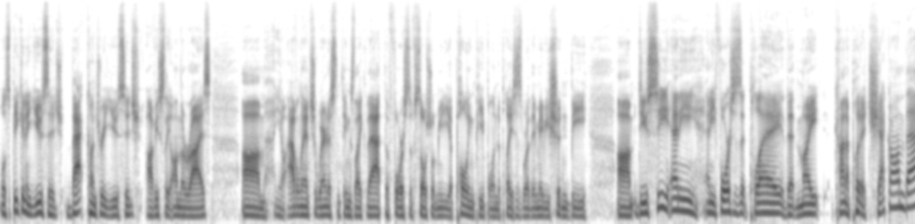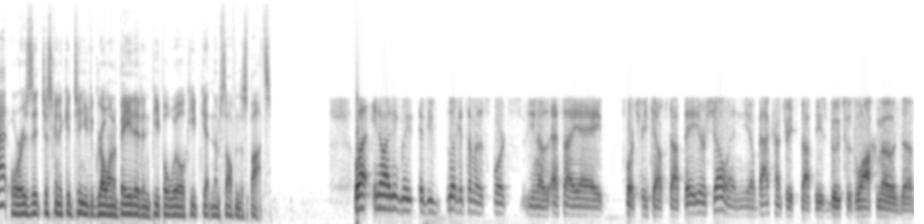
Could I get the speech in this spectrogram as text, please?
Well, speaking of usage, backcountry usage obviously on the rise. Um, you know, avalanche awareness and things like that. The force of social media pulling people into places where they maybe shouldn't be. Um, do you see any any forces at play that might kind of put a check on that, or is it just going to continue to grow unabated and people will keep getting themselves into spots? Well, you know, I think we, if you look at some of the sports, you know, SIA sports retail stuff, they are showing, you know, backcountry stuff. These boots with walk mode, the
